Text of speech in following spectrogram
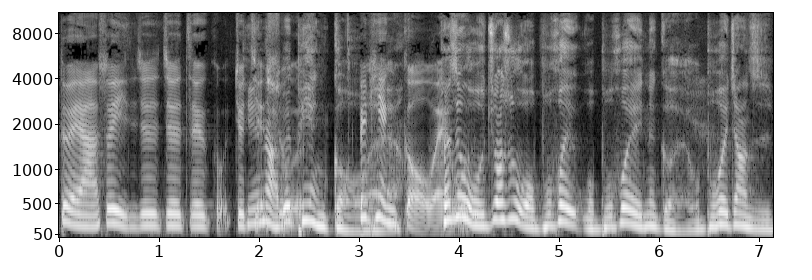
对啊，所以就是就这个狗就天哪，被骗狗，被骗狗哎！可是我就是我不会，我不会那个，我不会这样子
